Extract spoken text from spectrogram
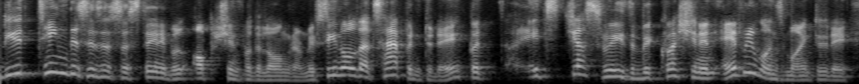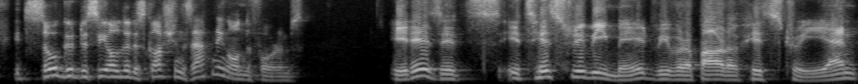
do you think this is a sustainable option for the long run? We've seen all that's happened today, but it's just raised a big question in everyone's mind today. It's so good to see all the discussions happening on the forums. It is. It's it's history being made. We were a part of history, and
